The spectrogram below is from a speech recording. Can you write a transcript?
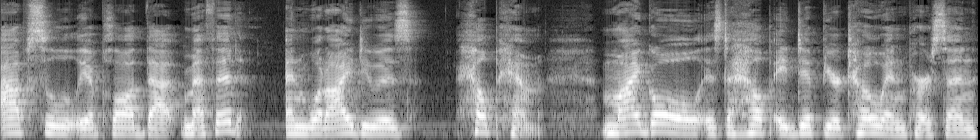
absolutely applaud that method. And what I do is help him. My goal is to help a dip your toe in person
